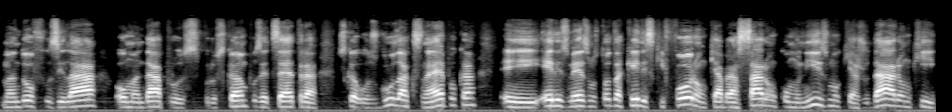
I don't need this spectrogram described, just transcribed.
mandou fuzilar ou mandar para os campos, etc., os, os gulags na época, e eles mesmos, todos aqueles que foram, que abraçaram o comunismo, que ajudaram, que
